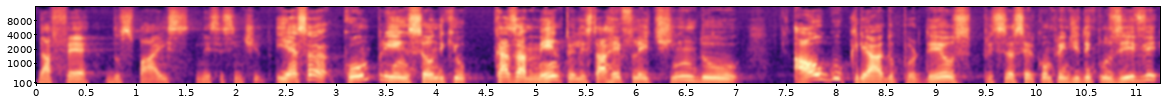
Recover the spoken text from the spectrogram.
da fé dos pais nesse sentido. E essa compreensão de que o casamento ele está refletindo algo criado por Deus precisa ser compreendido, inclusive,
